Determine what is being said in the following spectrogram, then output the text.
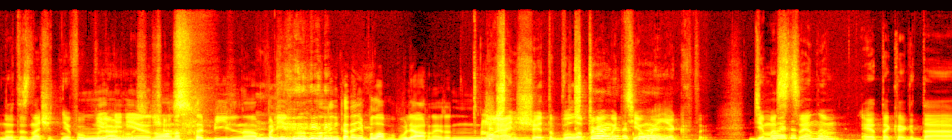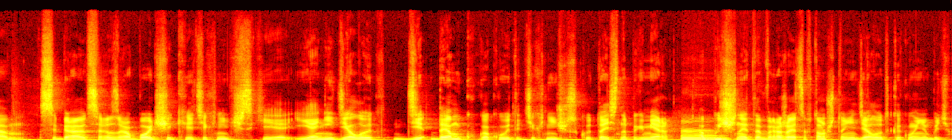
Ну, это значит не популярна Не-не-не, но она стабильна. Блин, она никогда не была популярной. Это... Ну, раньше это было Что прямо это темой. Я как-то... Демо-сцены — это когда собираются разработчики технические, и они делают де- демку какую-то техническую. То есть, например, а. обычно это выражается в том, что они делают какую-нибудь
